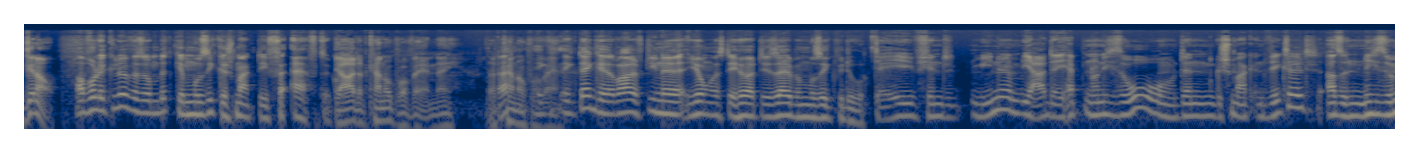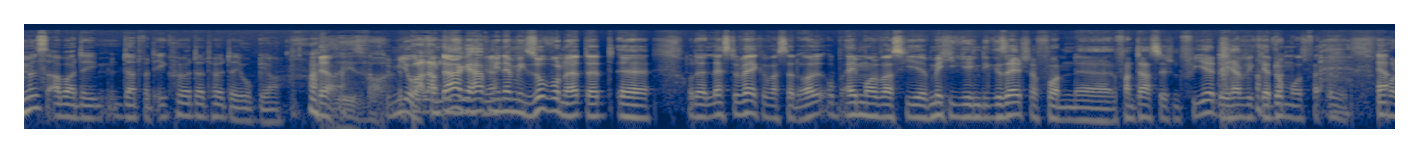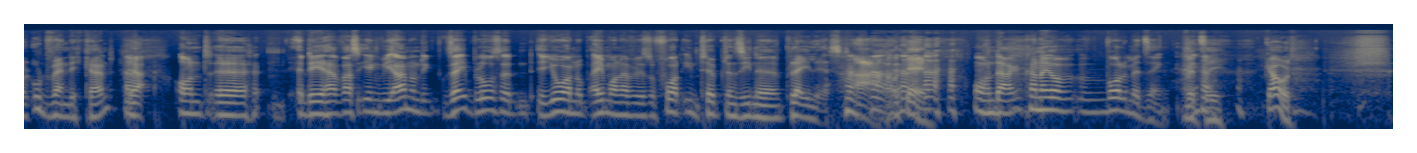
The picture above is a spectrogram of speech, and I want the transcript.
Genau. Obwohl ich glaube, so ein bisschen Musikgeschmack, die vererbt. Ja, das kann auch wohl werden, ne? Das kann auch wohl ich, werden. ich denke, Ralf, die Jungs, die hört dieselbe Musik wie du. Die findet Mine, ja, die habt noch nicht so den Geschmack entwickelt. Also nicht Sümmes, aber das, was ich höre, das hört der auch, ja. Ja, von daher hat mich nämlich so wundert, dass, äh, oder letzte Woche was das all, ob einmal was hier Michi gegen die Gesellschaft von äh, Fantastischen Vier, die habe ich ja dumm aus, äh, Ja. mal utwendig kennt. Ja. Und äh, der hat was irgendwie an und ich sei bloß, dass Johann ob einmal habe ich sofort ihn tippt in seine Playlist. Ah, okay. Und da kann er ja wohl mitsingen. Witzig. Gut.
